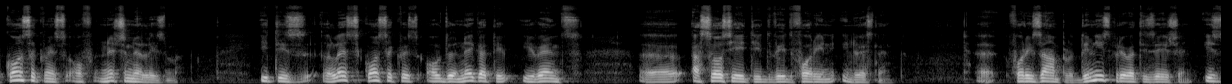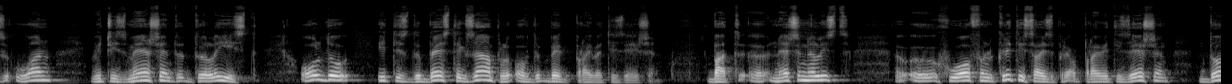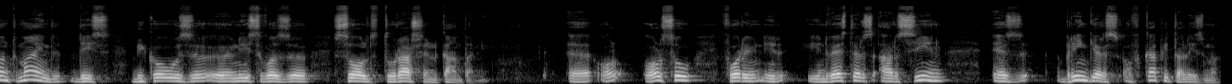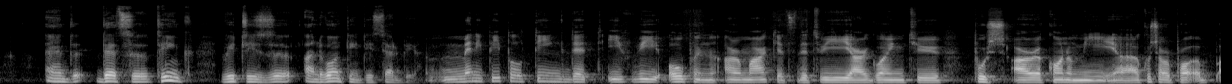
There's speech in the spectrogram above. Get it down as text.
consequence of nationalism. It is less consequence of the negative events uh, associated with foreign investment. Uh, for example, the NIS privatization is one which is mentioned the least, although it is the best example of the bad privatization. But uh, nationalists uh, who often criticize privatization don't mind this because uh, NIS was uh, sold to Russian company. Uh, also, foreign investors are seen as bringers of capitalism, and that's a thing which is uh, unwanted in Serbia. Many people think that if we open our markets, that we are going to push our economy, uh, push our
